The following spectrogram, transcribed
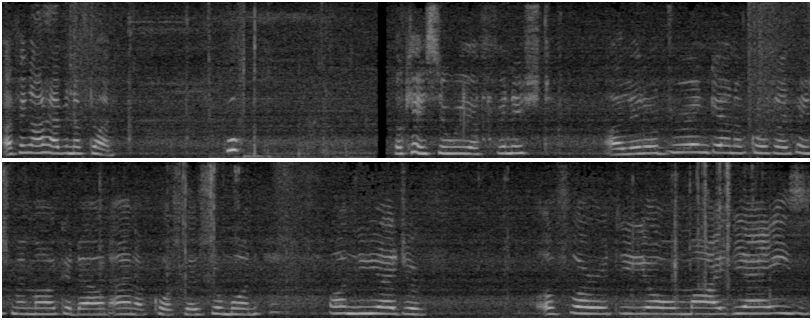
I think I have enough time. Okay, so we have finished our little drink, and of course I placed my marker down, and of course there's someone on the edge of authority. Oh my days!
